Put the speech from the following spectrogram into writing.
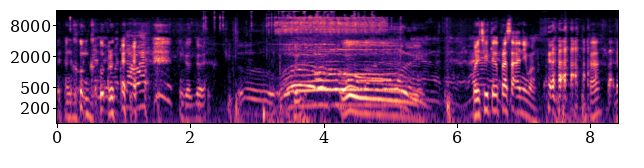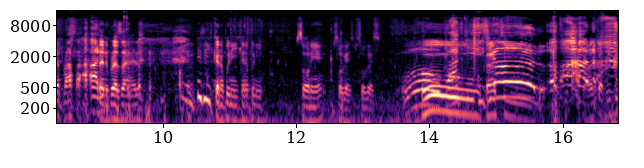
eh. Enggut-enggut. Oh. Oh. Boleh cerita perasaan ni bang? Ha? Tak ada perasaan. Tak ada perasaan. Ini ikan apa ni? Ikan apa ni? Besar ni eh. Besar guys, besar guys. Oh, Oh, kaki kaki. sial. Angkat dia tu.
